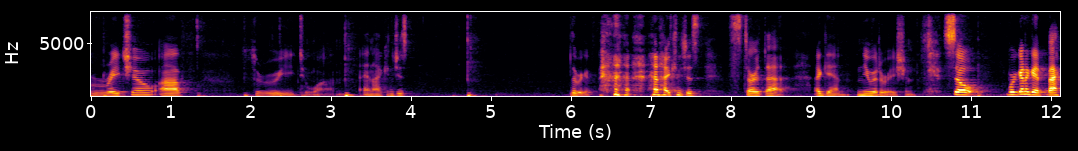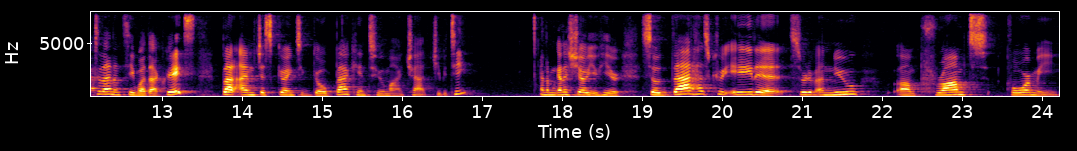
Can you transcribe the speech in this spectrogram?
ratio of three to one and I can just, there we go. and I can just start that again, new iteration. So we're gonna get back to that and see what that creates, but I'm just going to go back into my chat GPT and I'm gonna show you here. So that has created sort of a new um, prompt for me.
